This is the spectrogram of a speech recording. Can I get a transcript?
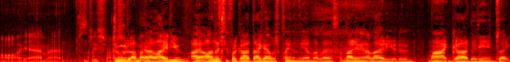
Oh yeah, man. Jeez, Dude, I'm not gonna lie to you. I honestly forgot that guy was playing in the MLS. I'm not even gonna lie to you, dude. My God, did he like?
